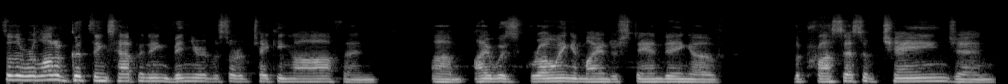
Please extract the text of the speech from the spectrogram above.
so there were a lot of good things happening. Vineyard was sort of taking off, and um, I was growing in my understanding of the process of change and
